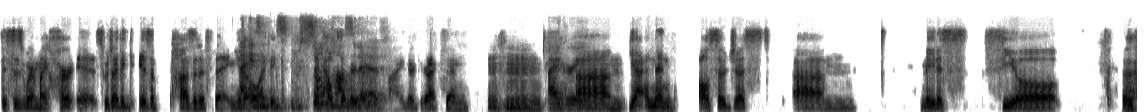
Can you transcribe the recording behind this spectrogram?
this is where my heart is, which I think is a positive thing. You know, I think so it helps everybody positive find their direction. hmm i agree Um, yeah, and then also just um, made us feel ugh,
